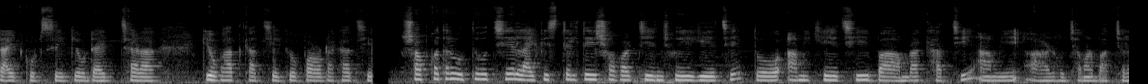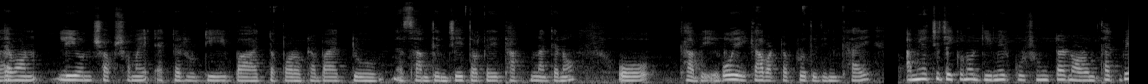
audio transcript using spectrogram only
ডায়েট করছে, কেউ ডায়েট ছাড়া, কেউ ভাত খাচ্ছে, কেউ পরোটা খাচ্ছে। সব কথার উত্তর হচ্ছে লাইফ স্টাইলটাই সবার চেঞ্জ হয়ে গিয়েছে। তো আমি খেয়েছি বা আমরা খাচ্ছি, আমি আর হচ্ছে আমার বাচ্চারা। যেমন লিওন সবসময় একটা রুটি বা একটা পরোটা বা একটু সামথিং যেই তরকারি থাকুক না কেন, ও খাবে। ও এই খাবারটা প্রতিদিন খায়। আমি হচ্ছে যে কোনো ডিমের কুসুমটা নরম থাকবে,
